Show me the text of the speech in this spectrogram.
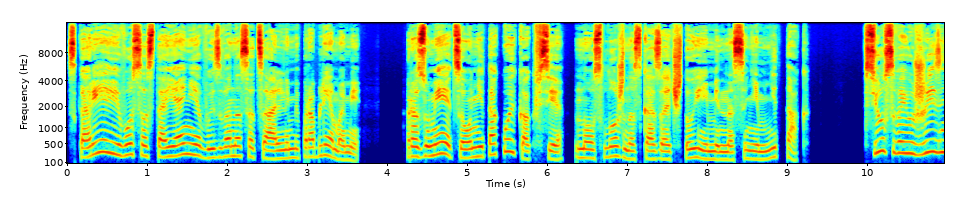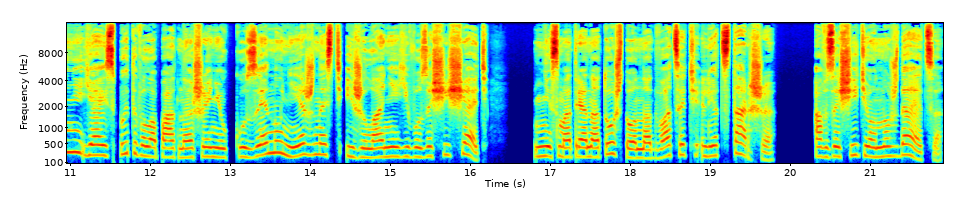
скорее его состояние вызвано социальными проблемами. Разумеется, он не такой, как все, но сложно сказать, что именно с ним не так. Всю свою жизнь я испытывала по отношению к кузену нежность и желание его защищать, несмотря на то, что он на 20 лет старше. А в защите он нуждается,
